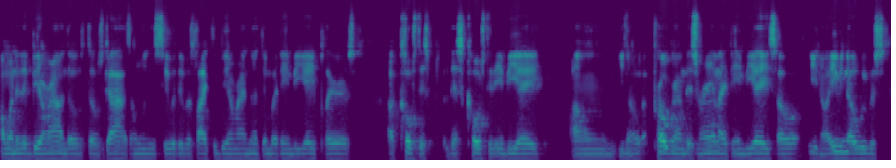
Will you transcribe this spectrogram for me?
I wanted to be around those, those guys. I wanted to see what it was like to be around nothing but NBA players, a coach that's, that's coached the NBA, um, you know, a program that's ran like the NBA. So, you know, even though we was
